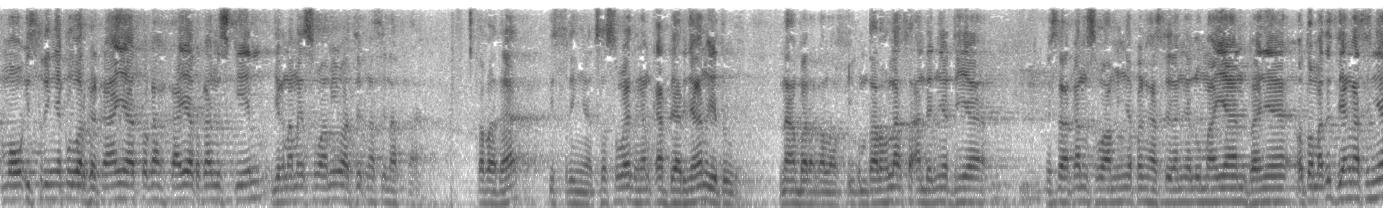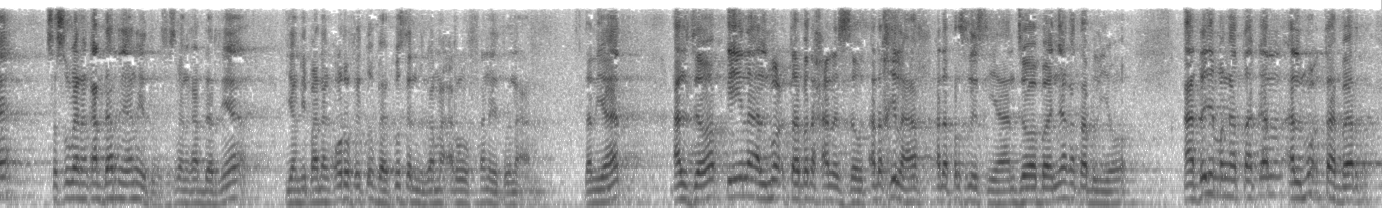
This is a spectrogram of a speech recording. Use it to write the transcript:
mau istrinya keluarga kaya ataukah kaya ataukah miskin, yang namanya suami wajib ngasih nafkah kepada istrinya sesuai dengan kadarnya kan gitu. Nah, barakallahu fikum. Taruhlah seandainya dia misalkan suaminya penghasilannya lumayan banyak, otomatis dia ngasihnya sesuai dengan kadarnya kan gitu, sesuai dengan kadarnya yang dipandang uruf itu bagus dan juga ma'ruf kan itu. Nah. Dan lihat al-jawab qila al-mu'tabar hal az-zawj. Ada khilaf, ada perselisihan. Jawabannya kata beliau, ada yang mengatakan al-mu'tabar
